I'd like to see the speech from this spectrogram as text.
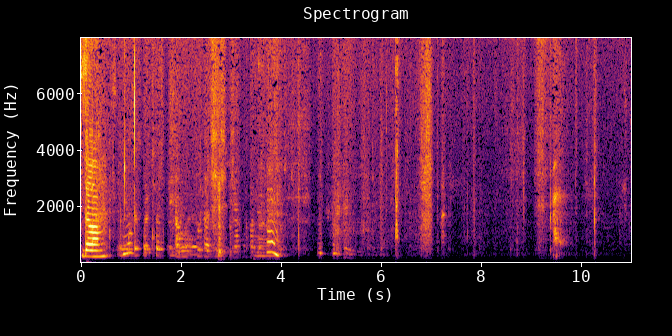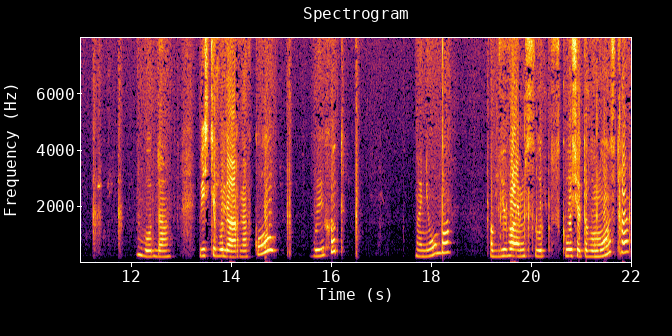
Да. Ну. Вот, да. Вестибулярно вкол, выход на небо. Обвиваем вот сквозь этого монстра.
